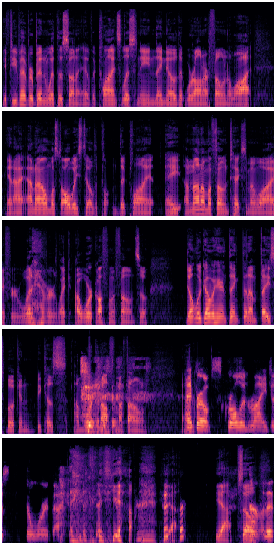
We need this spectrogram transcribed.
if you've ever been with us on a, if a client's listening, they know that we're on our phone a lot. And I and I almost always tell the cl- the client, "Hey, I'm not on my phone texting my wife or whatever. Like I work off my phone, so don't look over here and think that I'm Facebooking because I'm working off of my phone." Hey, Uh, bro, I'm scrolling right. Just don't worry about it. yeah, yeah, yeah. So no, that,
